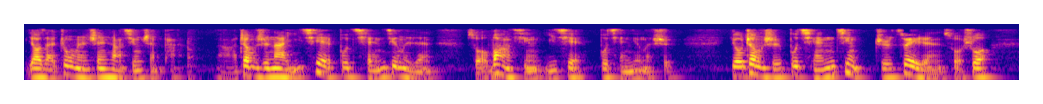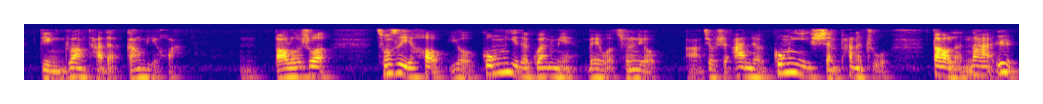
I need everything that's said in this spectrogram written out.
要在众人身上行审判。”啊，正是那一切不前进的人所妄行一切不前进的事，又正是不前进之罪人所说顶撞他的钢笔话。嗯，保罗说，从此以后有公义的冠冕为我存留啊，就是按着公义审判的主，到了那日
